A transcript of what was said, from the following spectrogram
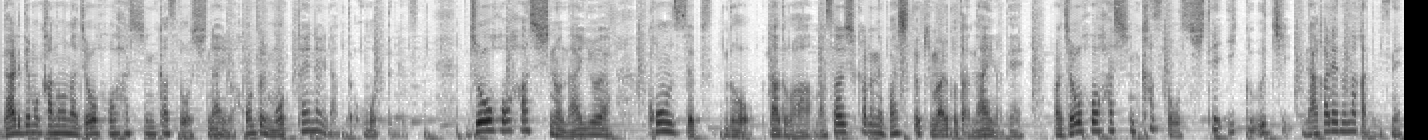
誰でも可能な情報発信活動をしないのは本当にもったいないなと思ってるんですね。情報発信の内容やコンセプトなどは、まあ、最初からね、バシッと決まることはないので、まあ、情報発信活動をしていくうち、流れの中でですね、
